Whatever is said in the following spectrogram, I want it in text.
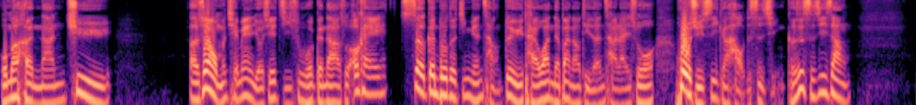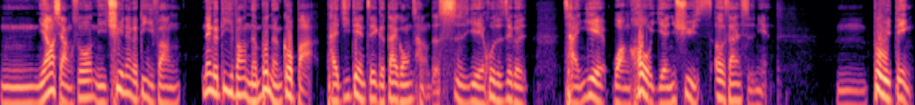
我们很难去，呃，虽然我们前面有些集数会跟大家说，OK，设更多的晶圆厂对于台湾的半导体人才来说，或许是一个好的事情。可是实际上，嗯，你要想说，你去那个地方，那个地方能不能够把台积电这个代工厂的事业或者这个产业往后延续二三十年，嗯，不一定，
